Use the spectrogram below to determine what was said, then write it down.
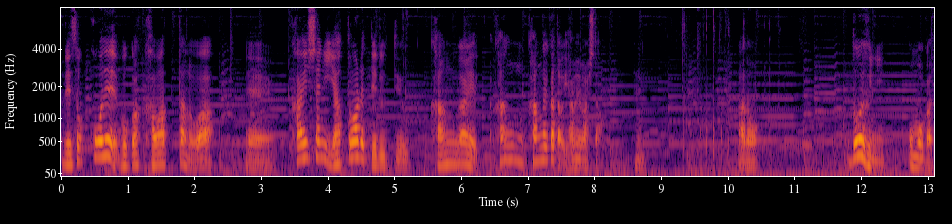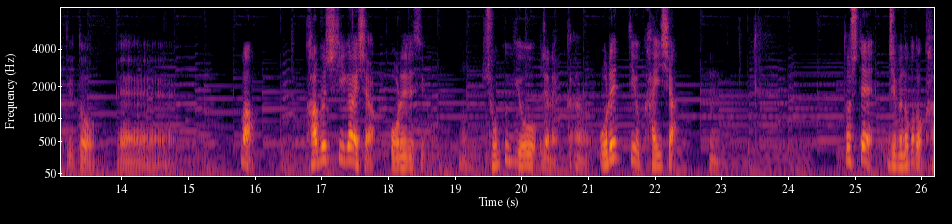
い。で、そこで僕は変わったのは、えー会社に雇われてるっていう考え、考え方をやめました。あの、どういうふうに思うかっていうと、えーまあ、株式会社、俺ですよ。うん。職業じゃない、うん、俺っていう会社。うん。として自分のことを考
